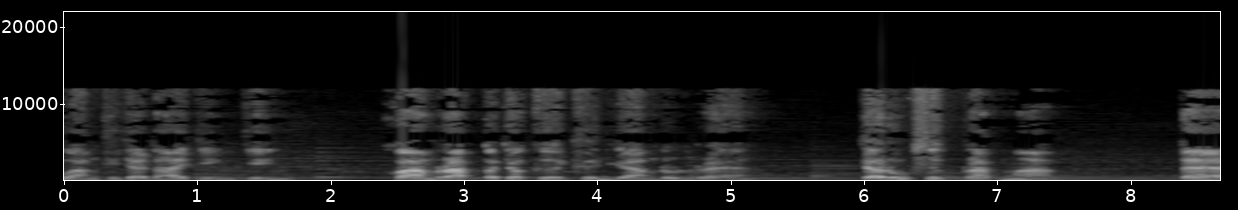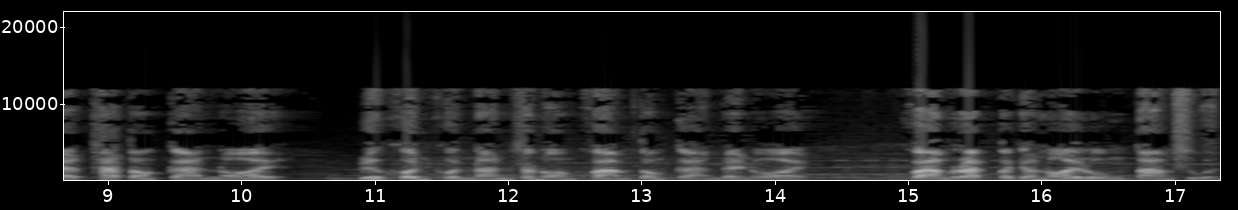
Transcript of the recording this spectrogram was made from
หวังที่จะได้จริงๆ ความรักก็จะเกิดขึ้นอย่างรุนแรง จะรู้สึกรักมาก แต่ถ้าต้องการน้อย หรือคนคนนั้นสนองความต้องการได้น้อย ความรักก็จะน้อยลงตามส่วน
